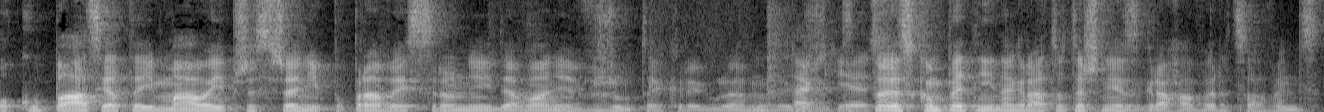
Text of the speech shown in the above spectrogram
okupacja tej małej przestrzeni po prawej stronie i dawanie wrzutek regularnych. Tak jest. To jest kompletnie inna gra, to też nie jest gra Havertza, więc,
